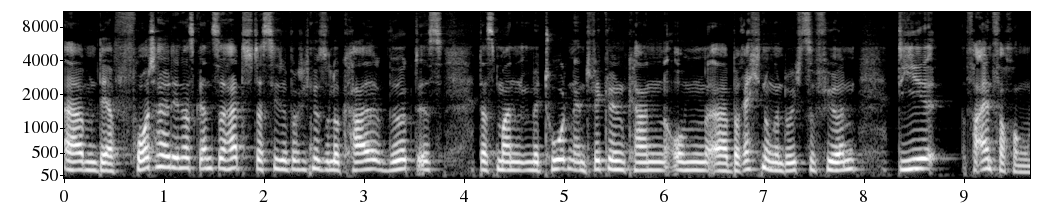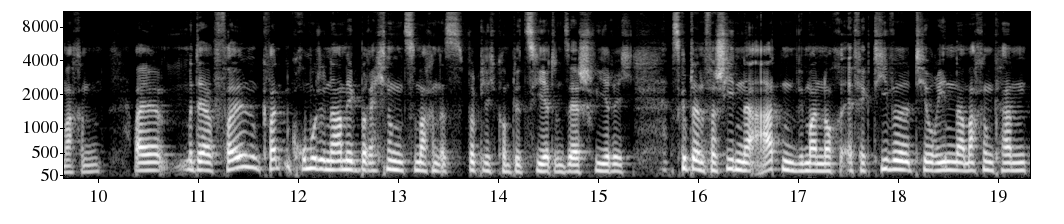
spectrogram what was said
Ähm, der Vorteil, den das Ganze hat, dass sie wirklich nur so lokal wirkt, ist, dass man Methoden entwickeln kann, um äh, Berechnungen durchzuführen, die Vereinfachungen machen. Weil mit der vollen Quantenchromodynamik Berechnungen zu machen, ist wirklich kompliziert und sehr schwierig. Es gibt dann verschiedene Arten, wie man noch effektive Theorien da machen kann,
